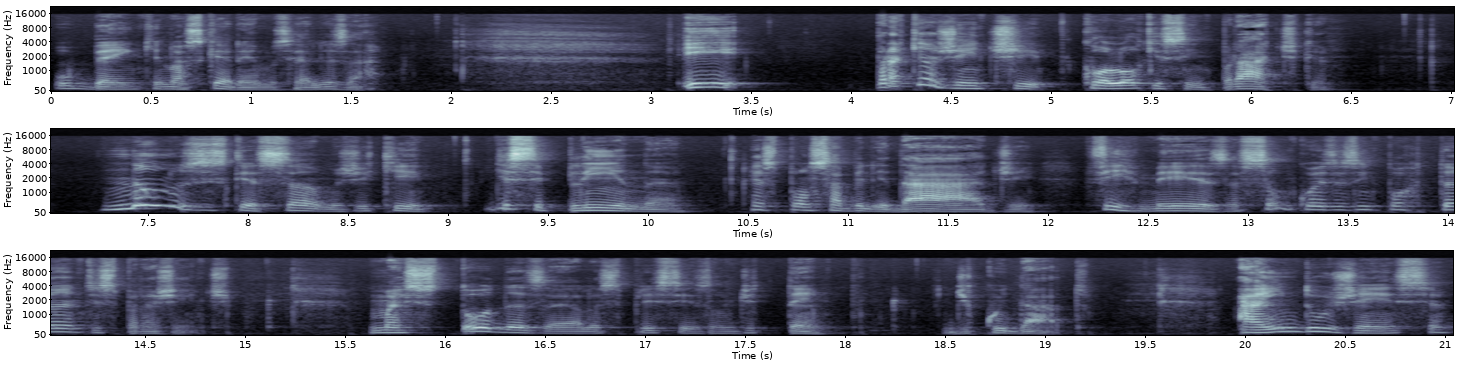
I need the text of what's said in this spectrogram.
o bem que nós queremos realizar. E para que a gente coloque isso em prática, não nos esqueçamos de que disciplina, responsabilidade, firmeza são coisas importantes para a gente, mas todas elas precisam de tempo, de cuidado. A indulgência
